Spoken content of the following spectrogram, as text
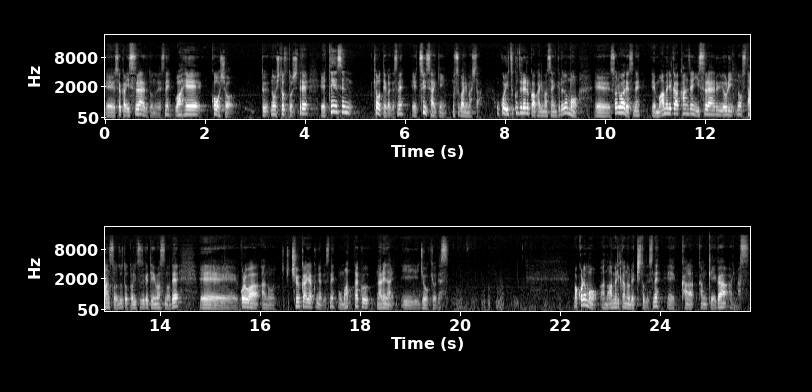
えー、それからイスラエルとのですね和平交渉の一つとして、え、停戦協定がですね、え、つい最近結ばれました。これいつ崩れるか分かりませんけれども、えー、それはですねもうアメリカは完全にイスラエル寄りのスタンスをずっと取り続けていますので、えー、これはあの仲介役にはですねもう全くなれない状況です。まあ、これもあのアメリカの歴史とですね、えー、関係があります。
